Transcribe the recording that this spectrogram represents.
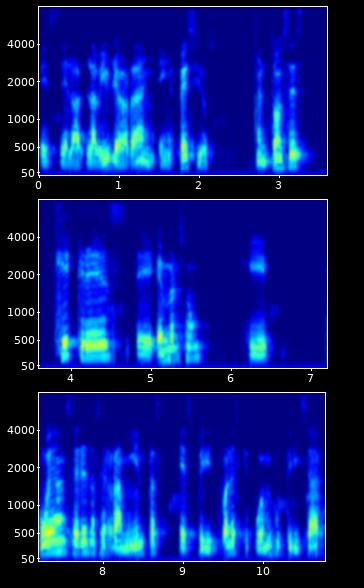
este, la, Biblia, ¿verdad? En, Efesios. Entonces, ¿qué crees, eh, Emerson, que puedan ser esas herramientas espirituales que podemos utilizar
